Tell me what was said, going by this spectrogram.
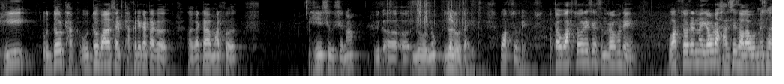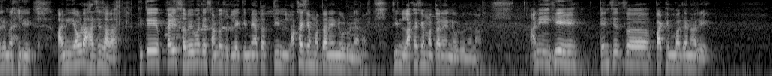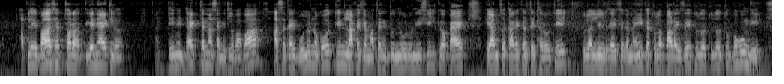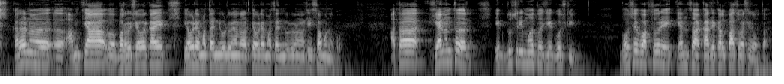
ही उद्धव ठाक उद्धव बाळासाहेब ठाकरे गटागत गटामार्फत ही शिवसेना विक निवडणूक लढवत आहेत. वाकचौरे. आता वाकचौरेच्या संदर्भामध्ये वाकचौऱ्यांना एवढा हारसे झाला उमेदवारी मिळाली आणि एवढा हारसे झाला की ते काही सभेमध्ये सांगत सुटले की मी आता तीन लाखाच्या मतदानाने निवडून येणार. तीन लाखाच्या मतदानाने निवडून येणार. आणि हे त्यांचेच पाठिंबा देणारे आपले बाळासाहेब थोरात यांनी ऐकलं आणि त्यांनी डायरेक्ट त्यांना सांगितलं बाबा असं काही बोलू नको तीन लाखाच्या मताने तू निवडून येशील किंवा काय हे आमचं कार्यकर्ते ठरवतील तुला लीड द्यायचं का नाही का तुला पाडायचं आहे तुझं तुझं तू बघून घे. कारण आमच्या भरोश्यावर काय एवढ्या मतांनी निवडून येणार तेवढ्या मताने निवडून येणार हे सांगू नको. आता ह्यानंतर एक दुसरी महत्त्वाची एक गोष्टी. भाऊसाहेब वागचौरे यांचा कार्यकाल पाच वर्षाचा होता.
